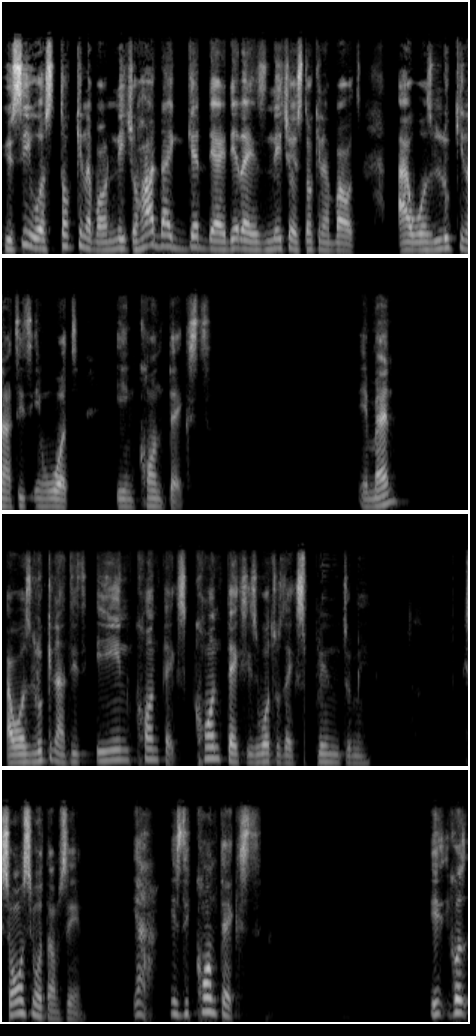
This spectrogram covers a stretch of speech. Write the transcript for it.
You see, he was talking about nature. How did I get the idea that his nature is talking about? I was looking at it in what? In context. Amen. I was looking at it in context. Context is what was explained to me. Someone see what I'm saying? Yeah, it's the context. Because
